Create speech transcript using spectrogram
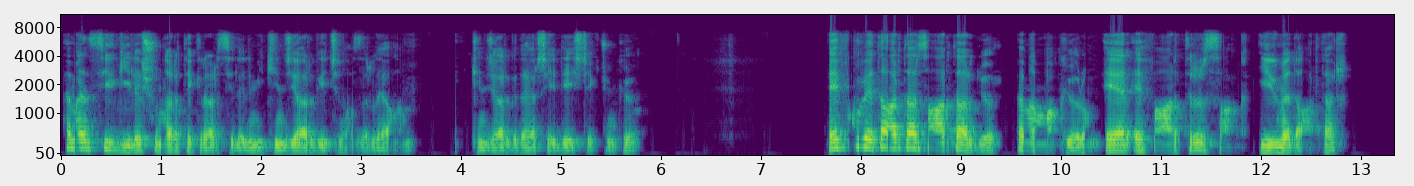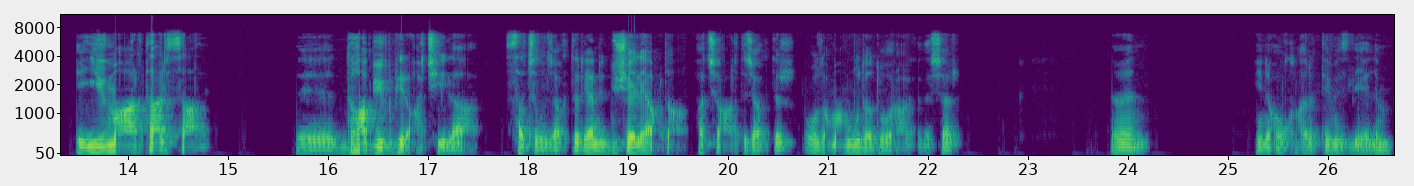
Hemen silgiyle şunları tekrar silelim. İkinci yargı için hazırlayalım. İkinci yargıda her şey değişecek çünkü. F kuvveti artarsa artar diyor. Hemen bakıyorum. Eğer F'i artırırsak ivme de artar. E, ivme artarsa e, daha büyük bir açıyla saçılacaktır. Yani düşeyle yaptığı açı artacaktır. O zaman bu da doğru arkadaşlar. Hemen yine okları temizleyelim.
